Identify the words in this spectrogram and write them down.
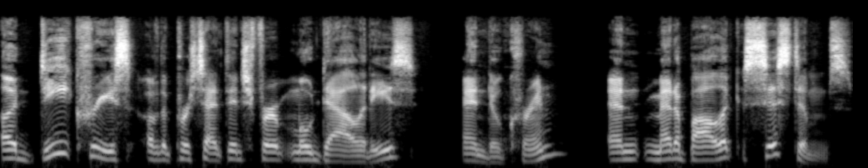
a decrease of the percentage for modalities, endocrine, and metabolic systems.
